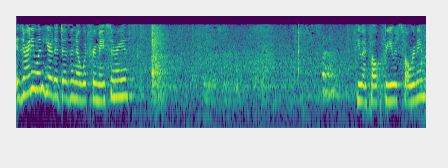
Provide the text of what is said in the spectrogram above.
Is there anyone here that doesn't know what Freemasonry is? You went for you is forwarding.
